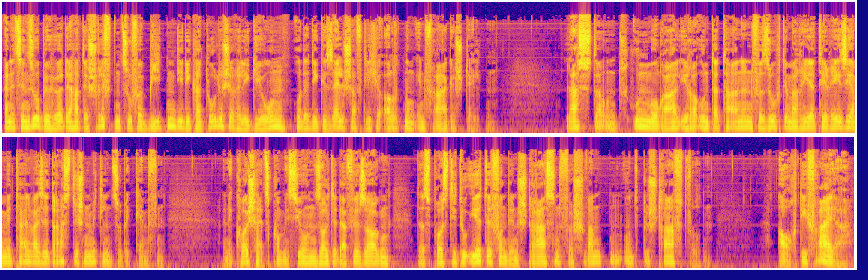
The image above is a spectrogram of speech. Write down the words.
Eine Zensurbehörde hatte Schriften zu verbieten, die die katholische Religion oder die gesellschaftliche Ordnung in Frage stellten. Laster und Unmoral ihrer Untertanen versuchte Maria Theresia mit teilweise drastischen Mitteln zu bekämpfen. Eine Keuschheitskommission sollte dafür sorgen, dass Prostituierte von den Straßen verschwanden und bestraft wurden. Auch die Freier,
